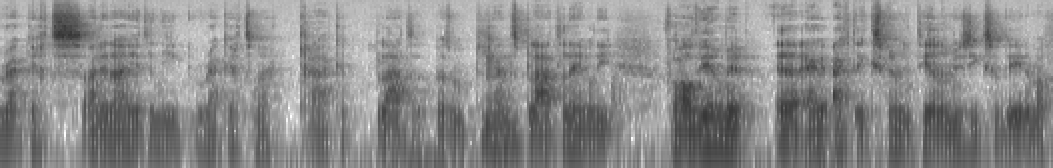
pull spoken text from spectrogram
Records. Allee, dat heette niet Records, maar Kraak platen, Mhm. Gens platenlabel die vooral weer met eh, echt experimentele muziek zo deden. Maar op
